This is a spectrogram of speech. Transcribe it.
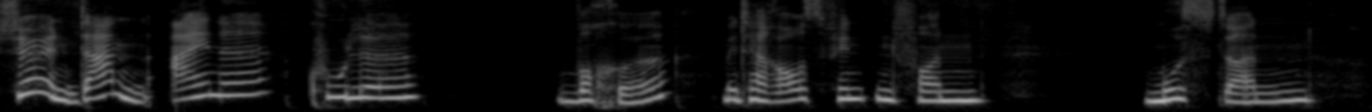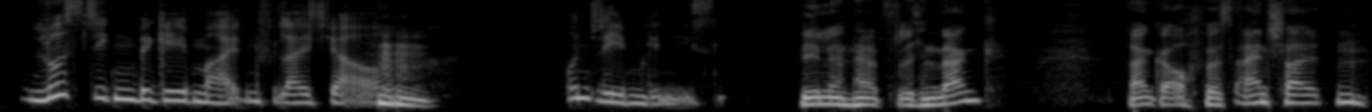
Schön, dann eine coole Woche mit Herausfinden von Mustern, lustigen Begebenheiten vielleicht ja auch und Leben genießen. Vielen herzlichen Dank. Danke auch fürs Einschalten.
